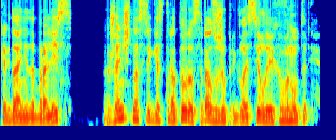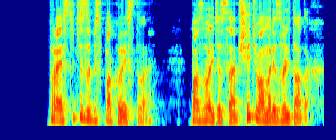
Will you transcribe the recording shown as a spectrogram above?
Когда они добрались, женщина с регистратуры сразу же пригласила их внутрь. «Простите за беспокойство. Позвольте сообщить вам о результатах».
